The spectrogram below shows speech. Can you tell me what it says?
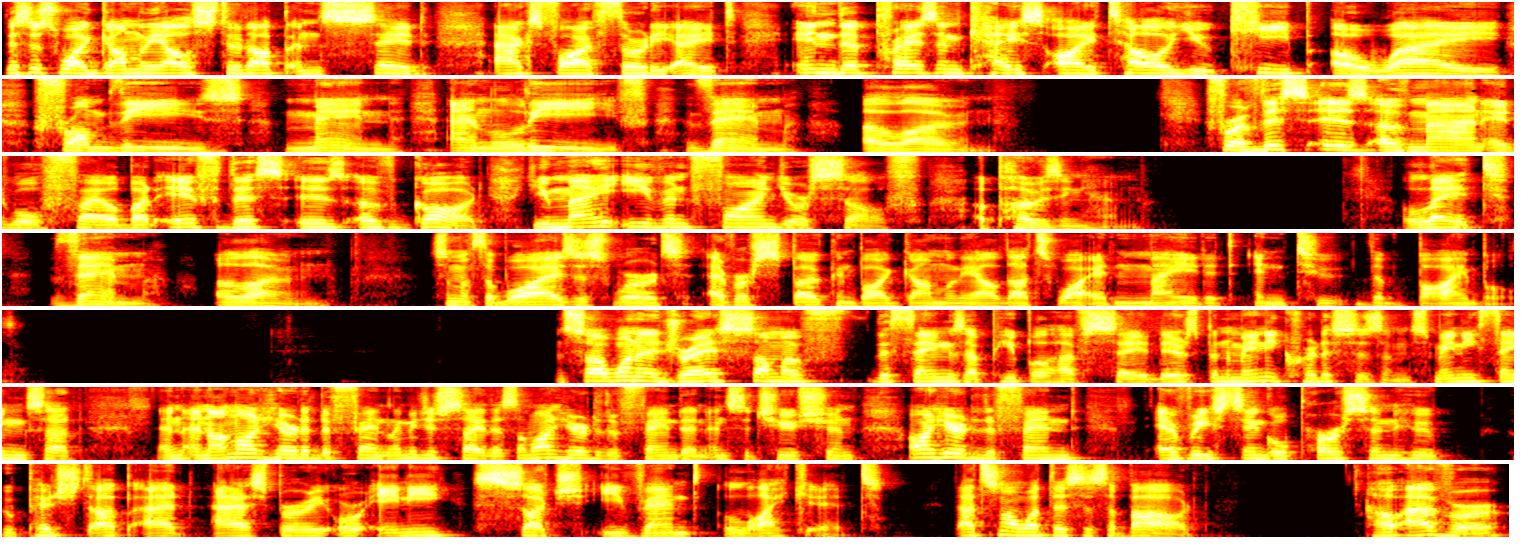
This is why Gamaliel stood up and said, Acts 5:38, "In the present case I tell you, keep away from these men and leave them alone." For if this is of man, it will fail, but if this is of God, you may even find yourself opposing him. Let them alone. Some of the wisest words ever spoken by Gamaliel. That's why it made it into the Bible. And so I want to address some of the things that people have said. There's been many criticisms, many things that, and, and I'm not here to defend, let me just say this I'm not here to defend an institution. I'm not here to defend every single person who, who pitched up at Asbury or any such event like it. That's not what this is about. However,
